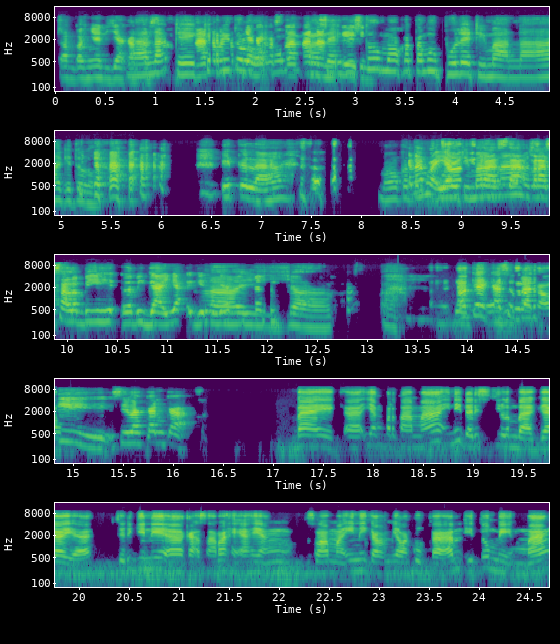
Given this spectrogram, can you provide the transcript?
Contohnya di Jakarta Selatan. Anak daycare nah, itu loh, Selatan bahasa nanti. Inggris tuh mau ketemu boleh di mana gitu loh. Itulah. Nah, mau ketemu Kenapa ya? Di mana? Merasa, masih... merasa lebih lebih gaya gitu ya. nah, ya. Iya. Ah. Oke, okay, Kak Suparti, silakan Kak. Baik, uh, yang pertama ini dari segi lembaga ya. Jadi gini uh, Kak Sarah ya, yang selama ini kami lakukan itu memang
